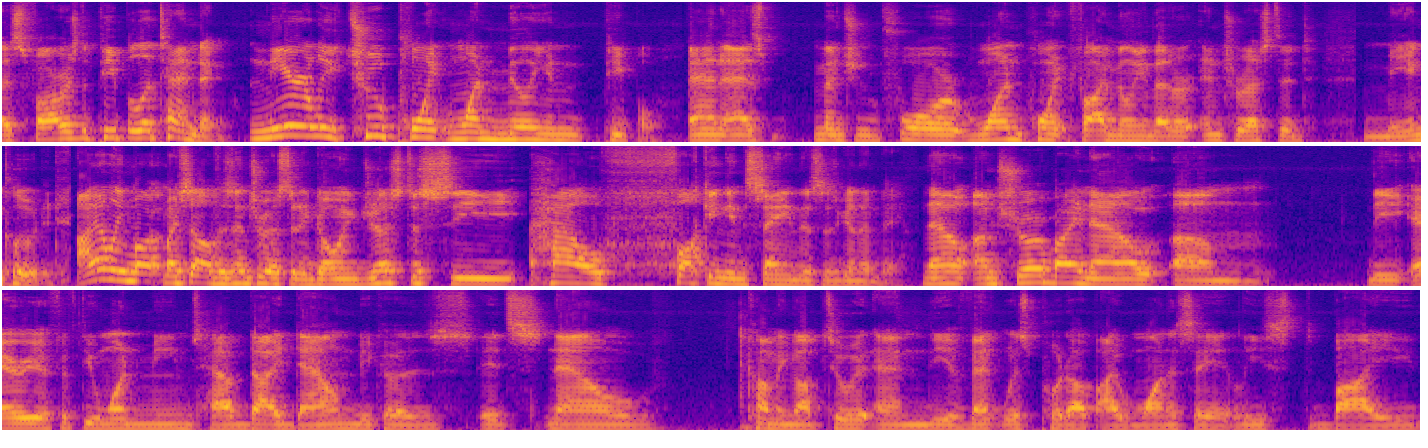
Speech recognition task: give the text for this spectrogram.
as far as the people attending, nearly 2.1 million people. And as mentioned before, 1.5 million that are interested, me included. I only mark myself as interested in going just to see how fucking insane this is gonna be. Now, I'm sure by now, um, the Area 51 memes have died down because it's now coming up to it and the event was put up i want to say at least by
